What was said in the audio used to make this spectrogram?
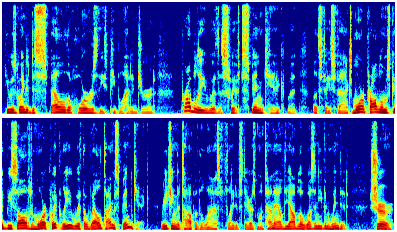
he was going to dispel the horrors these people had endured. Probably with a swift spin kick, but let's face facts, more problems could be solved more quickly with a well timed spin kick. Reaching the top of the last flight of stairs, Montana El Diablo wasn't even winded. Sure,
